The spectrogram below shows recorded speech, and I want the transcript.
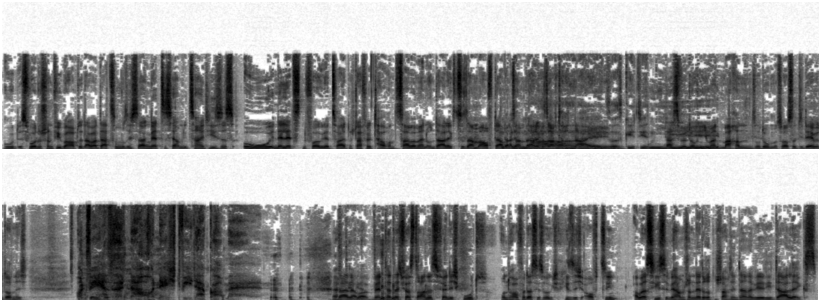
Gut, es wurde schon viel behauptet, aber dazu muss ich sagen, letztes Jahr um die Zeit hieß es, oh, in der letzten Folge der zweiten Staffel tauchen Cyberman und Daleks zusammen auf. Damals haben alle gesagt, ach nein, das geht dir nie. das wird doch niemand machen. So dumm ist Russell T. David doch nicht. Und wir würden auch nicht wiederkommen. Ach, Nein, aber wenn tatsächlich was dran ist, fände ich gut und hoffe, dass sie es wirklich riesig aufziehen. Aber es hieße, wir haben schon in der dritten Staffel hintereinander wieder die Daleks.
